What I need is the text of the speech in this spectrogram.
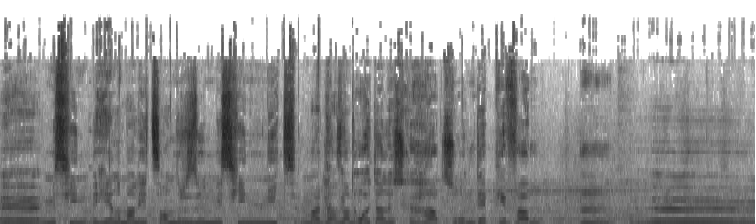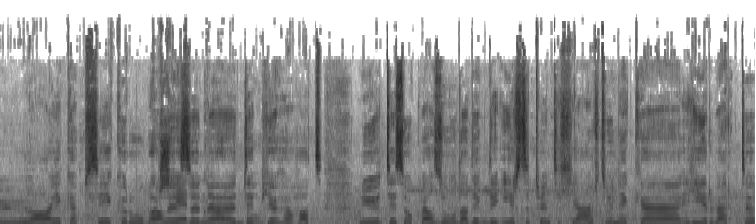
Uh, misschien helemaal iets anders doen, misschien niet. Maar Heb dat je het ooit al eens gehad? Zo'n dipje van... Mm. Uh, ja, ik heb zeker ook al eens een uh, dipje gehad. Nu, het is ook wel zo dat ik de eerste twintig jaar toen ik hier werkte...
